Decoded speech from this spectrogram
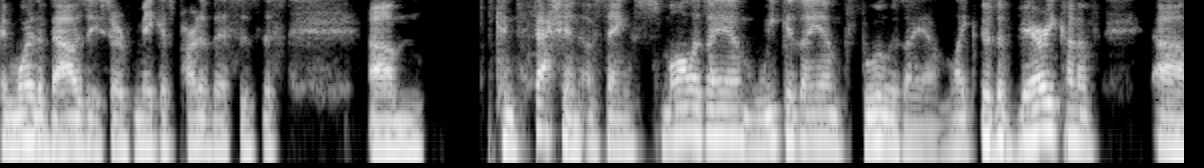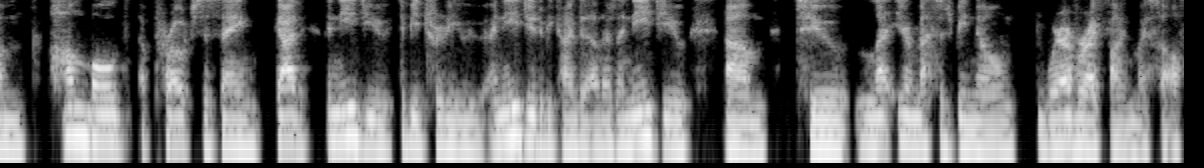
and one of the vows that you sort of make as part of this is this um, confession of saying small as i am weak as i am fool as i am like there's a very kind of um, humbled approach to saying god i need you to be true to you i need you to be kind to others i need you um, to let your message be known wherever i find myself.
